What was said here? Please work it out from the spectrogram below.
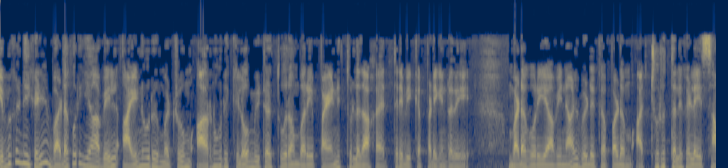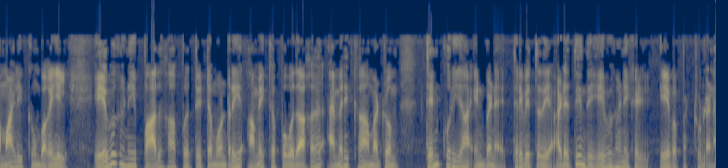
ஏவுகணைகள் வடகொரியாவில் ஐநூறு மற்றும் அறுநூறு கிலோமீட்டர் தூரம் வரை பயணித்துள்ளதாக தெரிவிக்கப்படுகின்றது. வடகொரியாவினால் விடுக்கப்படும் அச்சுறுத்தல்களை சமாளிக்கும் வகையில் ஏவுகணை பாதுகாப்பு திட்டம் ஒன்றை அமைக்கப் போவதாக அமெரிக்கா மற்றும் தென்கொரியா என்பன தெரிவித்ததை அடுத்து இந்த ஏவுகணைகள் ஏவப்பட்டுள்ளன.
